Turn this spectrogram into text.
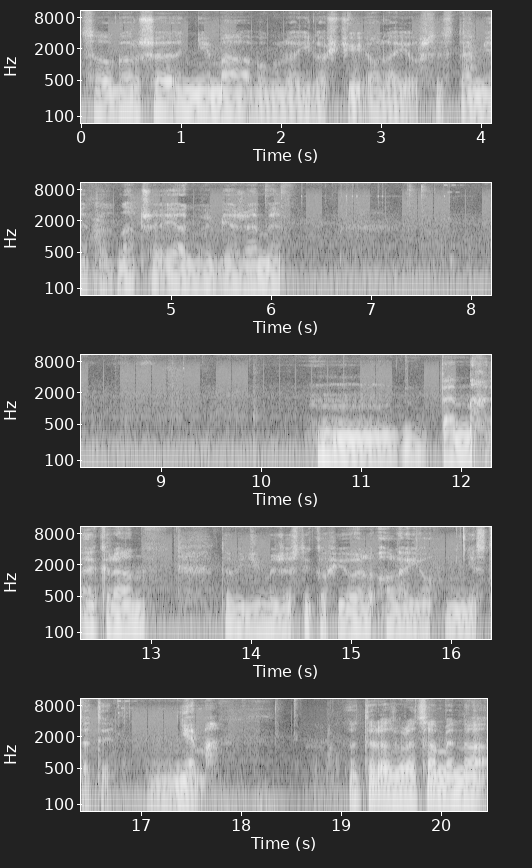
co gorsze, nie ma w ogóle ilości oleju w systemie, to znaczy jak wybierzemy mm, PEM ekran, to widzimy, że z tylko fuel oleju niestety nie ma. No teraz wracamy na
